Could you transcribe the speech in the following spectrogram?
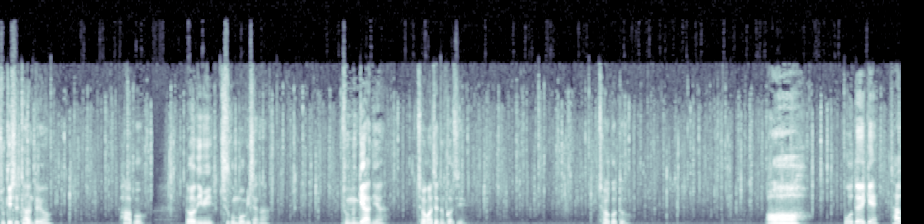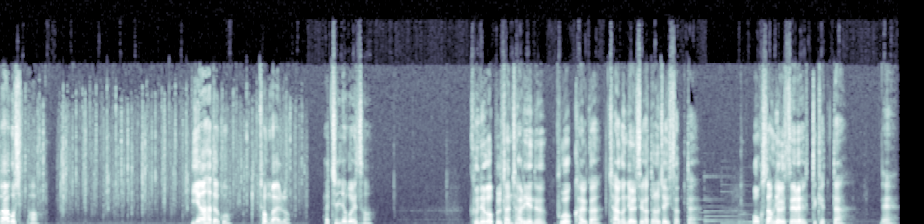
죽기 싫다는데요? 바보. 넌 이미 죽은 몸이잖아. 죽는 게 아니야. 정화되는 거지. 적어도 아 모두에게 사과하고 싶어 미안하다고 정말로 해치려고 해서 그녀가 불탄 자리에는 부엌 칼과 작은 열쇠가 떨어져 있었다 옥상 열쇠를 획득했다 네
